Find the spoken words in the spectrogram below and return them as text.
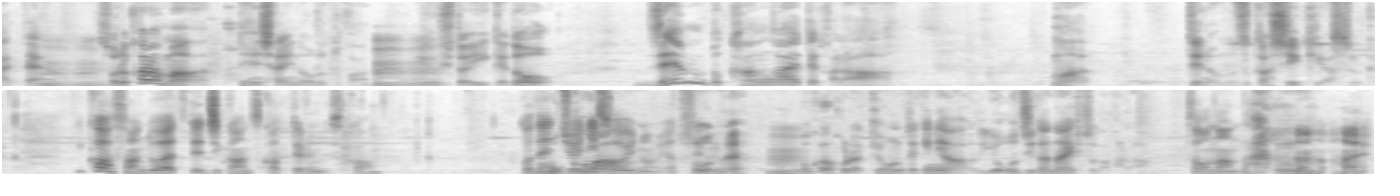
えて、うんうん。それからまあ電車に乗るとかうんうんいう人はいいけど、全部考えてからまあっていうのは難しい気がするけど。井川さんどうやって時間使ってるんですか？午前中にそういうのをやってる？そうね、うん、僕はほら基本的には用事がない人だから。そうなんだ、うん。はい。こ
